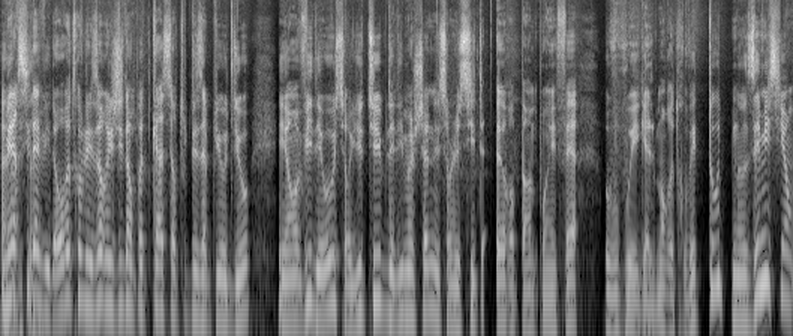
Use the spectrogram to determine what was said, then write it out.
Ah, Merci David. On retrouve les origines en podcast sur toutes les applis audio et en vidéo sur YouTube, Dailymotion et sur le site europe1.fr où vous pouvez également retrouver toutes nos émissions.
